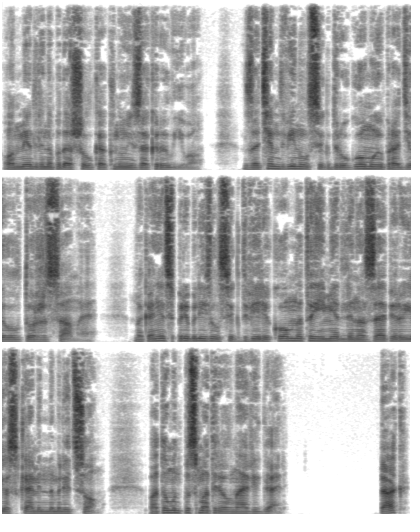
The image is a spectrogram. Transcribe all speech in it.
Он медленно подошел к окну и закрыл его. Затем двинулся к другому и проделал то же самое. Наконец приблизился к двери комнаты и медленно запер ее с каменным лицом. Потом он посмотрел на Авигаль. «Так?»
